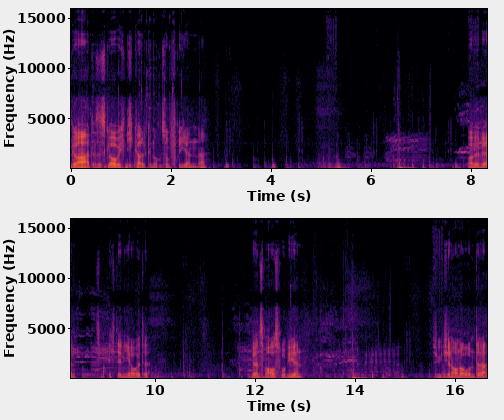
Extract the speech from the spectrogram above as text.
Grad. Das ist, glaube ich, nicht kalt genug zum Frieren, ne? Mal, wir werden... Was mache ich denn hier heute? Wir werden es mal ausprobieren. Südchen auch noch runter.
